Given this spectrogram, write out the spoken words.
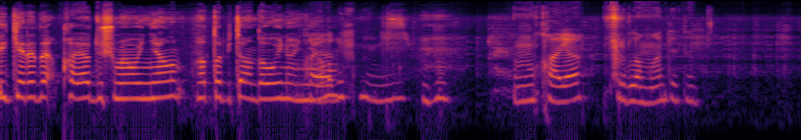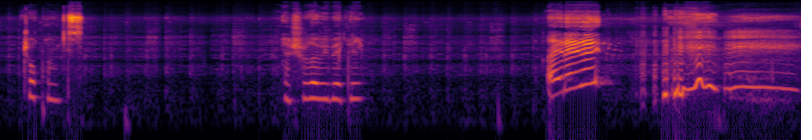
Bir kere de kaya düşme oynayalım. Hatta bir tane daha oyun Kaya oynayalım. düşmüyor. Hı kaya fırlama dedim. Çok komiksin. Ben şurada bir bekleyeyim. Hayır hayır hayır.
